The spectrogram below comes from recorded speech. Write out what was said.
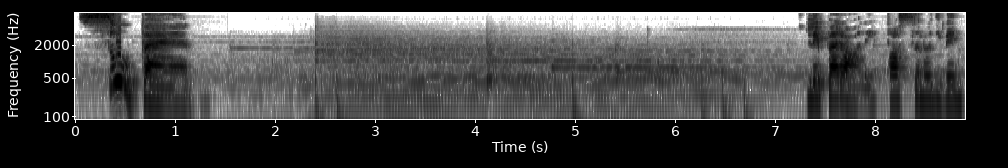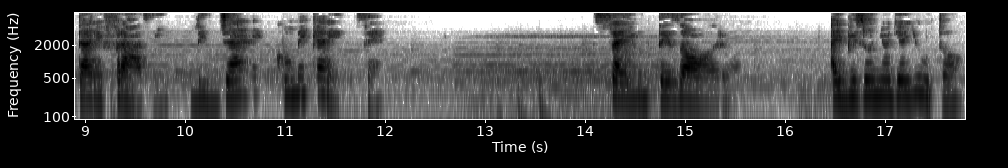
Super! Le parole possono diventare frasi leggere come carezze. Sei un tesoro. Hai bisogno di aiuto?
